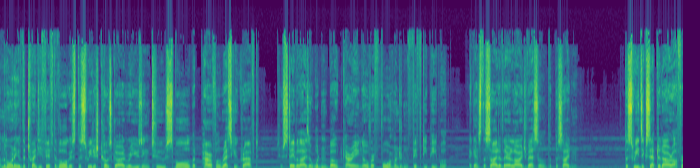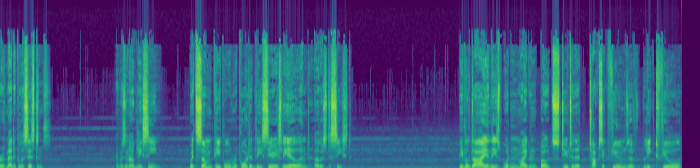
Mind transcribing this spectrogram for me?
On the morning of the 25th of August, the Swedish Coast Guard were using two small but powerful rescue craft to stabilize a wooden boat carrying over 450 people against the side of their large vessel, the Poseidon. The Swedes accepted our offer of medical assistance. It was an ugly scene, with some people reportedly seriously ill and others deceased. People die in these wooden migrant boats due to the toxic fumes of leaked fuel,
